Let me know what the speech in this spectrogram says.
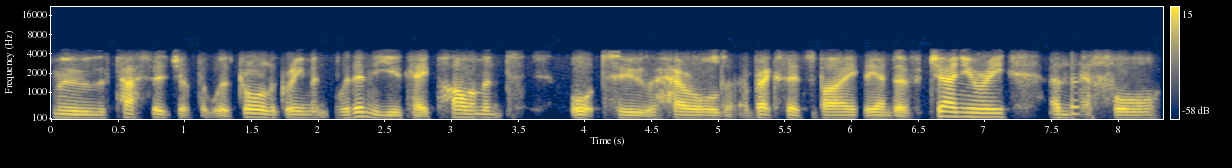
smooth passage of the withdrawal agreement within the UK Parliament ought to herald Brexit by the end of January and therefore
